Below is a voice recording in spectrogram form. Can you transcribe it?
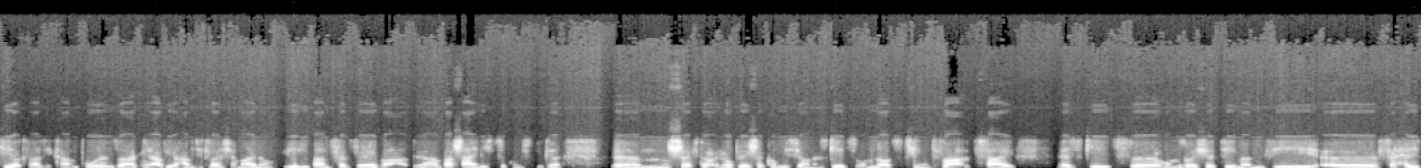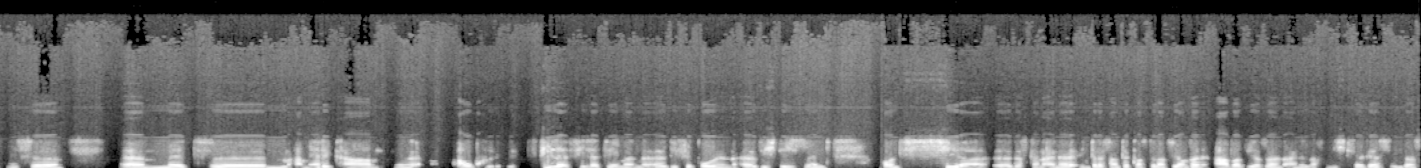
hier quasi kann Polen sagen, ja, wir haben die gleiche Meinung wie Manfred selber, der wahrscheinlich zukünftige ähm, Chef der Europäischen Kommission. Es geht um Nord Stream 2, es geht äh, um solche Themen wie äh, Verhältnisse äh, mit ähm, Amerika, äh, auch viele, viele Themen, äh, die für Polen äh, wichtig sind. Und hier, äh, das kann eine interessante Konstellation sein, aber wir sollen eine Sache nicht vergessen, dass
